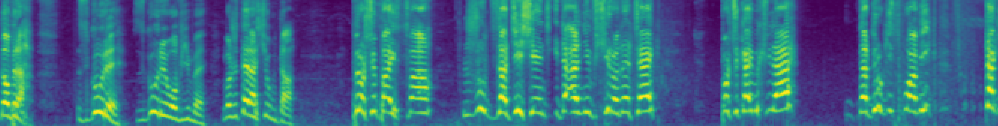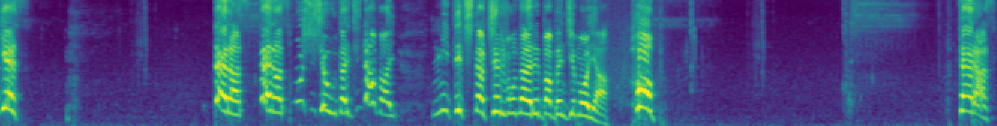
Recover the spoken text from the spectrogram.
Dobra, z góry, z góry łowimy. Może teraz się uda. Proszę państwa, rzut za 10, idealnie w środeczek. Poczekajmy chwilę. Na drugi spławik. się udać, dawaj! Mityczna czerwona ryba będzie moja! Hop! Teraz!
